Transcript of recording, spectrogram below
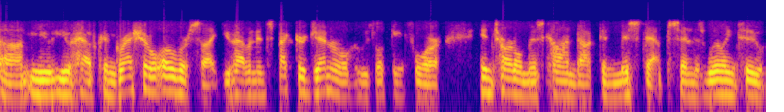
Um, you, you have congressional oversight. You have an inspector general who's looking for internal misconduct and missteps and is willing to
